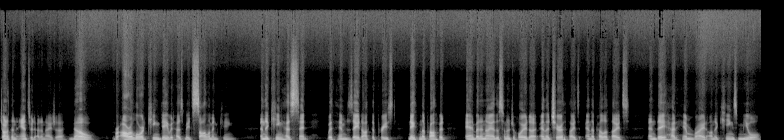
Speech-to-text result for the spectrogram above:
Jonathan answered Adonijah, No, for our Lord King David has made Solomon king, and the king has sent with him Zadok the priest, Nathan the prophet, and Benaniah the son of Jehoiada, and the Cherethites and the Pelethites, and they had him ride on the king's mule.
